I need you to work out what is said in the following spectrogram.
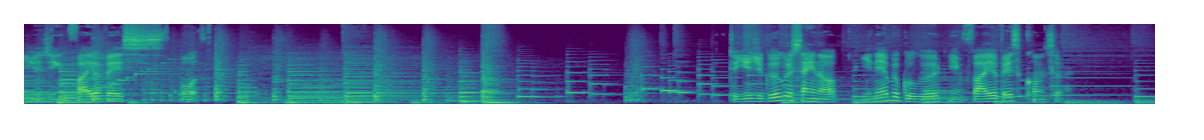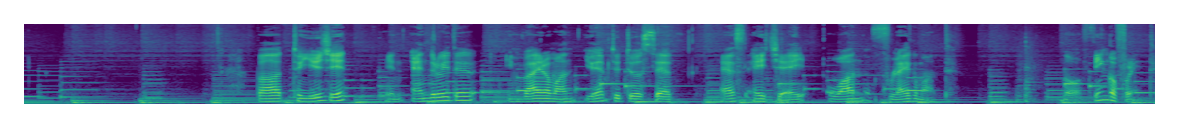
using Firebase auth use Google Sign Up, enable Google in Firebase console. But to use it in Android environment, you have to do set SHA1 fragment, no fingerprint.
